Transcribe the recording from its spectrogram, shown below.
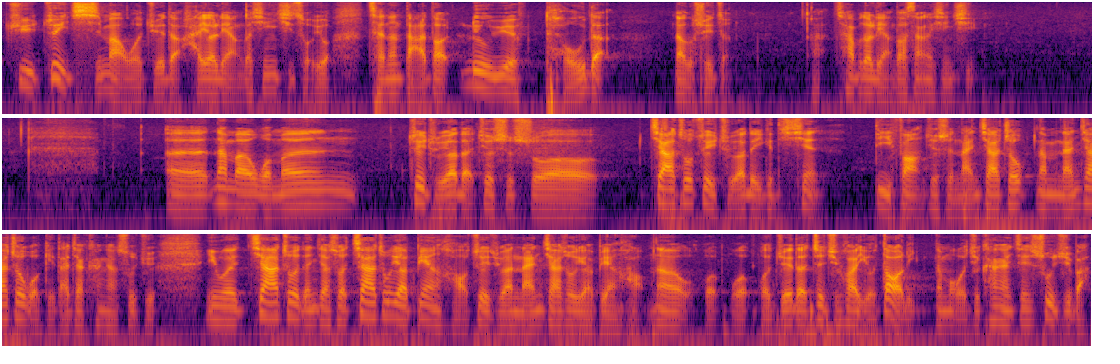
距最起码我觉得还要两个星期左右才能达到六月头的那个水准，啊，差不多两到三个星期。呃，那么我们最主要的就是说，加州最主要的一个线。地方就是南加州，那么南加州我给大家看看数据，因为加州人家说加州要变好，最主要南加州要变好，那我我我觉得这句话有道理，那么我就看看这些数据吧，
